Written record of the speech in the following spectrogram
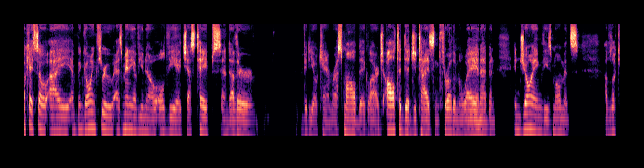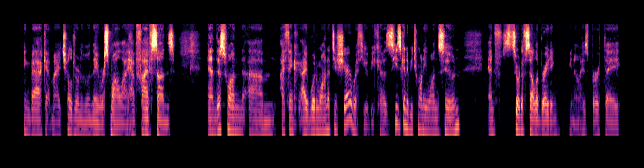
Okay, so I have been going through, as many of you know, old VHS tapes and other video camera, small, big, large, all to digitize and throw them away. And I've been enjoying these moments of looking back at my children when they were small. I have five sons. And this one, um, I think I would wanted to share with you because he's going to be 21 soon and sort of celebrating, you know, his birthday.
